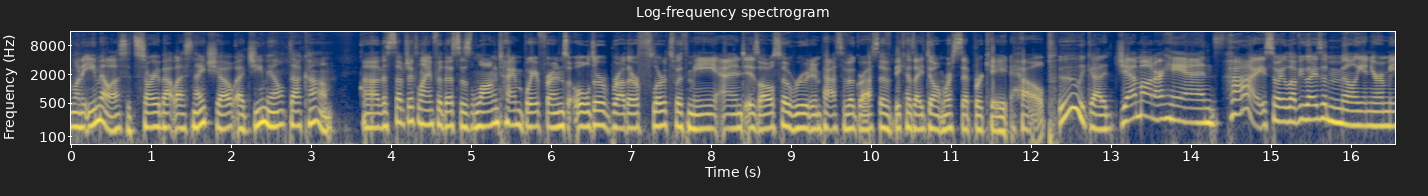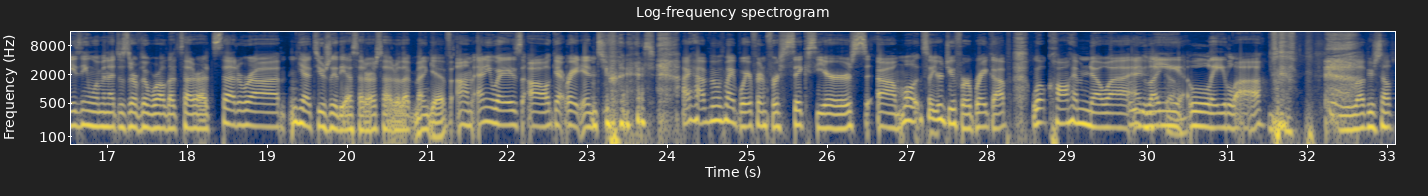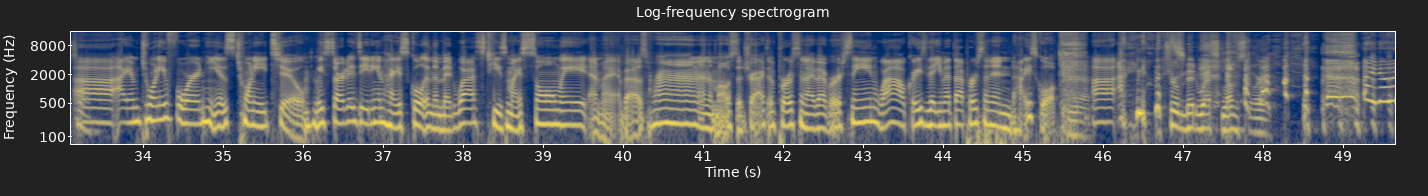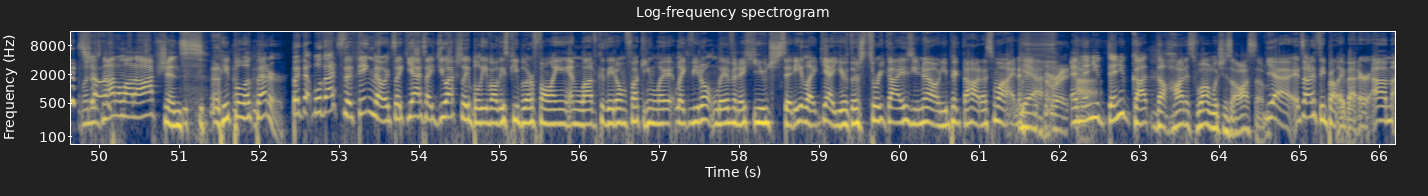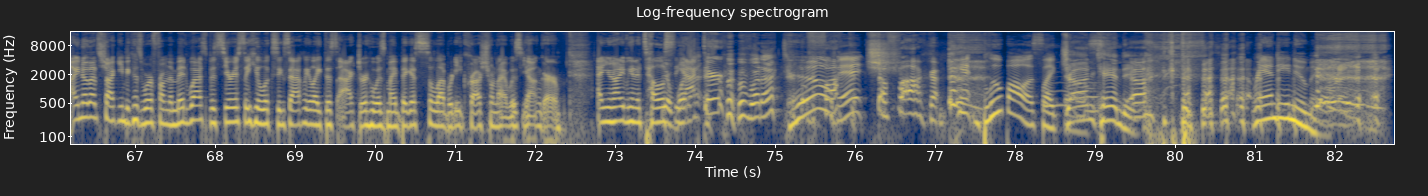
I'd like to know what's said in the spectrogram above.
You want to email us, it's sorry about last night show at gmail.com. Uh, the subject line for this is longtime boyfriend's older brother flirts with me and is also rude and passive aggressive because I don't reciprocate help. Ooh, we got a gem on our hands. Hi, so I love you guys a million. You're amazing women that deserve the world, et cetera, et cetera. Yeah, it's usually the et cetera, et cetera that men give. Um, anyways, I'll get right into it. I have been with my boyfriend for six years. Um, well, so you're due for a breakup. We'll call him Noah and like me him. Layla. You love yourself too. Uh, I am 24 and he is 22. We started dating in high school in the Midwest. He's my soulmate and my best friend and the most attractive person I've ever seen. Wow, crazy that you met that person in high school. Uh, I know True Midwest love story. I know that's when there's not a lot of options, people look better. But that, well, that's the thing, though. It's like, yes, I do actually believe all these people are falling in love because they don't fucking live. Like, if you don't live in a huge city, like, yeah, you there's three guys you know, and you pick the hottest one. Yeah. Right. And then you then you got the hottest one, which is awesome. Yeah, it's honestly probably better. Um, I know that's shocking because we're from the Midwest, but seriously, he looks exactly like this actor who was my biggest celebrity crush when I was younger. And you're not even going to tell us the what actor? what actor? Ooh, bitch. the fuck? Can't blue ball us like John Candy. that. Randy Newman.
